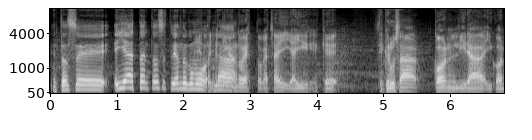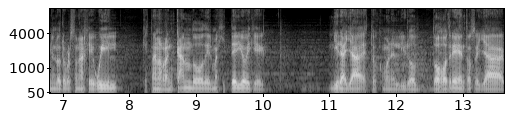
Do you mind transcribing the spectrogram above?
Entonces, ella está entonces estudiando como está la... investigando esto, ¿cachai? Y ahí es que se cruza con Lira y con el otro personaje, Will, que están arrancando del magisterio y que Lira ya, esto es como en el libro 2 o 3, entonces ya,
